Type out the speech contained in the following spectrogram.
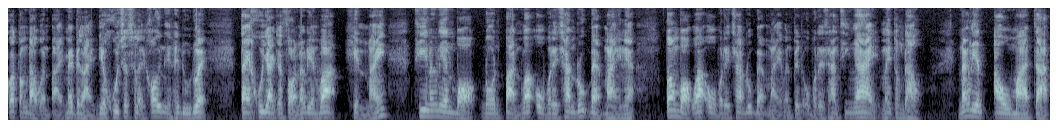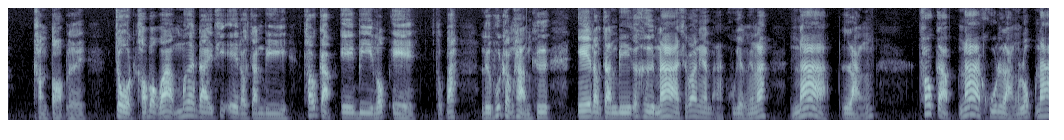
ก็ต้องเดากันไป ไม่เป็นไร เดี๋ยวครูจะเฉลยข้ออื่นๆให้ดูด้วย แต่ครูอยากจะสอนนักเรียนว่าเห็นไหม ที่นักเรียนบอกโดนปั่นว่าโอเปอเรชันรูปแบบใหม่เนี้ยต้องบอกว่าโอเปอเรชันรูปแบบใหม่มันเป็นโอเปอเรชันที่ง่าย ไม่ต้องเดา นักเรียนเอามาจากคำตอบเลย โจทย์เขาบอกว่าเมื่อใดที่ a ดอกจัน b เท่ากับ ab ลบ a ถูกปะหรือพูดขำๆคือ a ดอกจัน b ก็คือหน้าใช่ป่ะเนี่ยอะครูเขียนอย่างนี้นะหน้าหลัง เท่ากับหน้าคูณหลังลบหน้า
